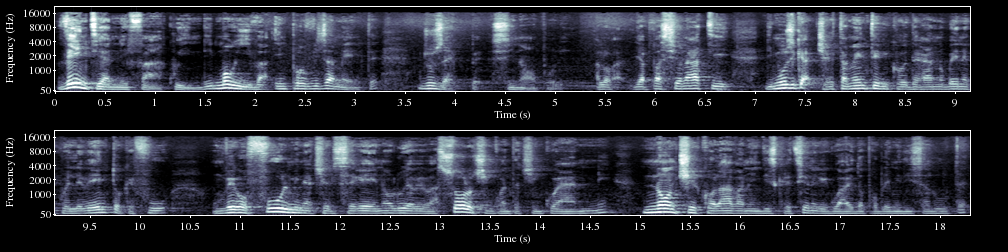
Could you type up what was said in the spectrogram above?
20 anni fa quindi, moriva improvvisamente Giuseppe Sinopoli. Allora, gli appassionati di musica certamente ricorderanno bene quell'evento che fu un vero fulmine a ciel sereno, lui aveva solo 55 anni, non circolavano indiscrezioni riguardo a problemi di salute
